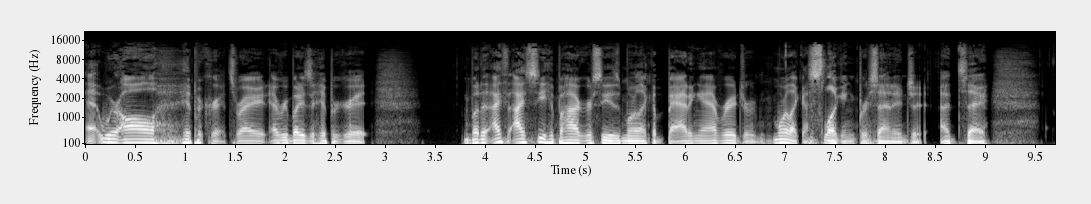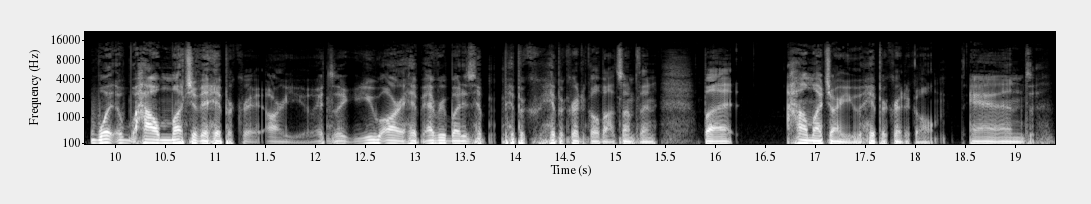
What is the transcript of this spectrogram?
eh, we're all hypocrites, right? Everybody's a hypocrite. But I, I see hypocrisy as more like a batting average or more like a slugging percentage, I'd say what how much of a hypocrite are you? It's like you are a hip everybody's hip, hypocritical about something but how much are you hypocritical? And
